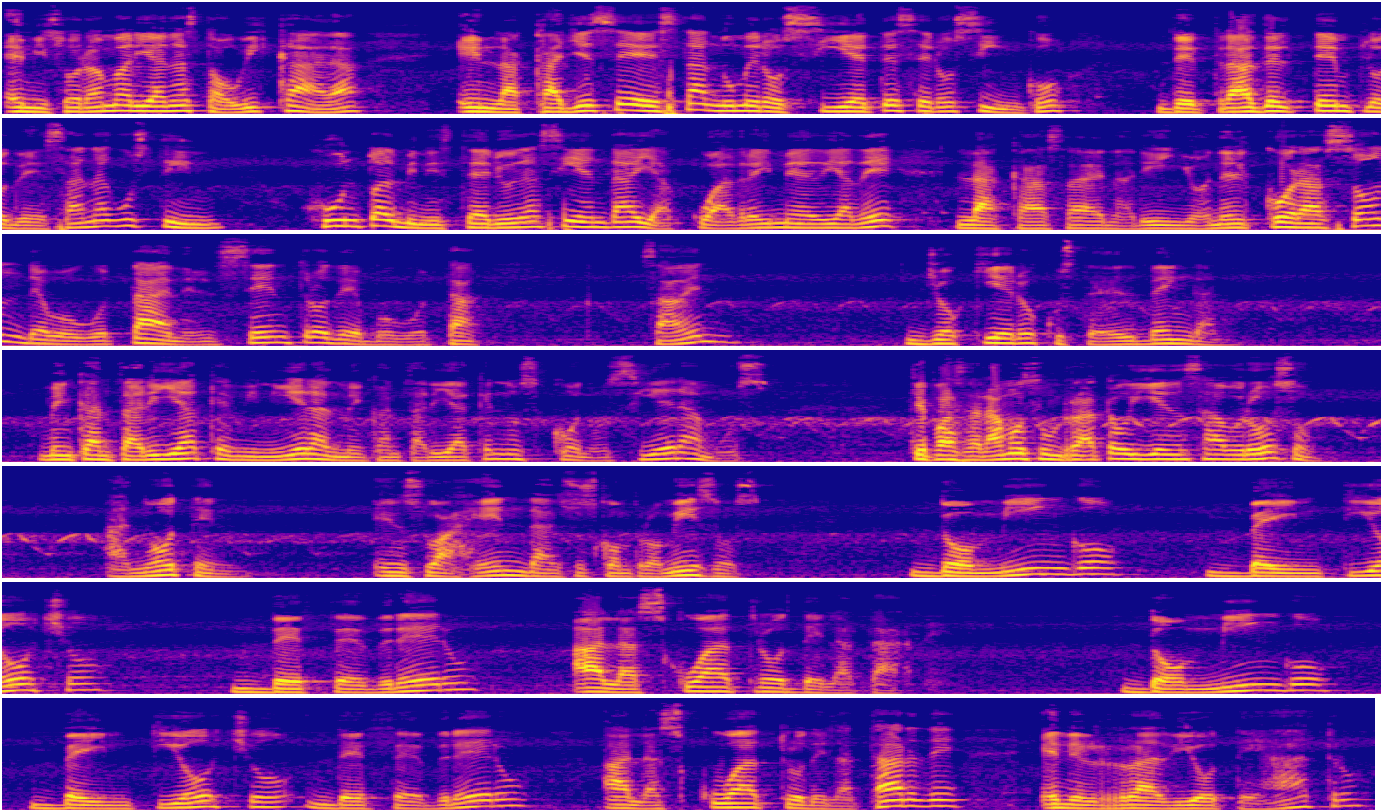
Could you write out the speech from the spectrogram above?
Emisora Mariana está ubicada en la calle Cesta número 705, detrás del templo de San Agustín, junto al Ministerio de Hacienda y a cuadra y media de la Casa de Nariño, en el corazón de Bogotá, en el centro de Bogotá. ¿Saben? Yo quiero que ustedes vengan. Me encantaría que vinieran, me encantaría que nos conociéramos, que pasáramos un rato bien sabroso. Anoten en su agenda, en sus compromisos, domingo 28 de febrero a las 4 de la tarde. Domingo 28 de febrero a las 4 de la tarde en el radioteatro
